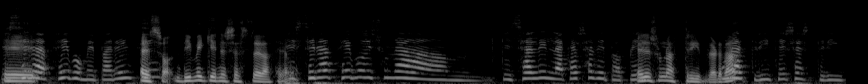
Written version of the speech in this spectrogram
Eh, Esther Acebo, me parece. Eso, dime quién es Esther Acebo. Esther Acebo es una mm, que sale en la casa de papel. Eres una actriz, Una ¿verdad? actriz, es actriz.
